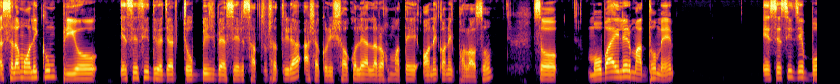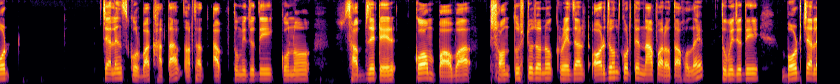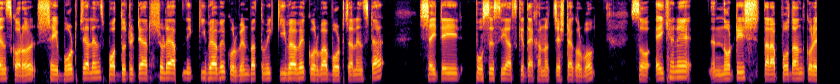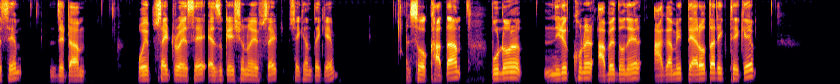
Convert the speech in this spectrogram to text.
আসসালামু আলাইকুম, প্রিয় এসএসসি দুই হাজার চব্বিশ ব্যাচের ছাত্রছাত্রীরা। আশা করি সকলে আল্লাহ রহমাতে অনেক অনেক ভালো আছো। সো মোবাইলের মাধ্যমে এসএসসি যে বোর্ড চ্যালেঞ্জ করবা, খাতা, অর্থাৎ তুমি যদি কোনো সাবজেক্টের কম পাও বা সন্তুষ্টজনক রেজাল্ট অর্জন করতে না পারো, তাহলে তুমি যদি বোর্ড চ্যালেঞ্জ করো, সেই বোর্ড চ্যালেঞ্জ পদ্ধতিটা আসলে আপনি কীভাবে করবেন বা তুমি কীভাবে করবা বোর্ড চ্যালেঞ্জটা সেইটাই প্রসেসই আজকে দেখানোর চেষ্টা করব। সো এইখানে নোটিশ তারা প্রদান করেছে যেটা ওয়েবসাইট রয়েছে এডুকেশন ওয়েবসাইট সেখান থেকে। সো খাতা পুনর্নিরীক্ষণের আবেদনের আগামী তেরো তারিখ থেকে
